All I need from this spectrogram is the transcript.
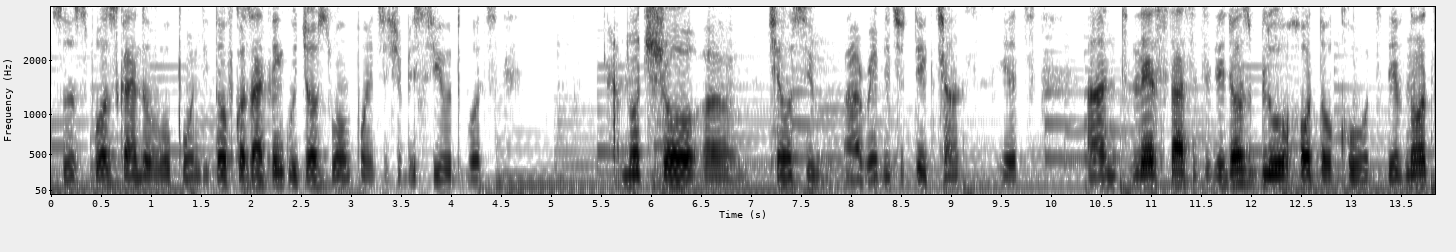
So Spurs kind of opened it. Of course, I think with just one point it should be sealed, but I'm not sure um, Chelsea are ready to take chances yet. And Leicester City, they just blow hot or cold. They've not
